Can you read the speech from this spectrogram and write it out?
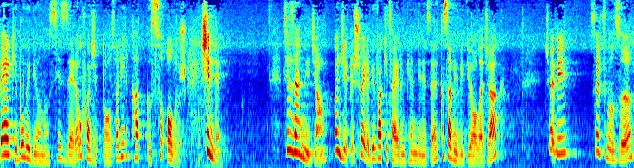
belki bu videonun sizlere ufacık da olsa bir katkısı olur. Şimdi Sizden ricam öncelikle şöyle bir vakit ayırın kendinize. Kısa bir video olacak. Şöyle bir sırtınızı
